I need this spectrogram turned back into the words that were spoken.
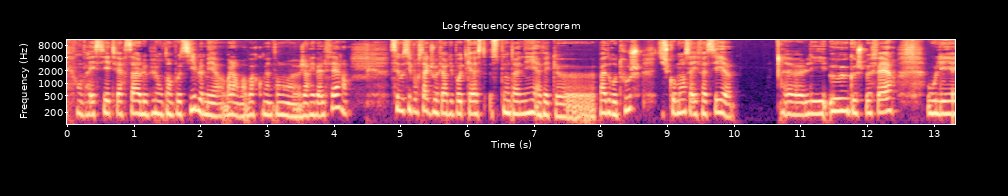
On va essayer de faire ça le plus longtemps possible, mais euh, voilà, on va voir combien de temps euh, j'arrive à le faire. C'est aussi pour ça que je veux faire du podcast spontané avec euh, pas de retouche. Si je commence à effacer les e que je peux faire ou les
